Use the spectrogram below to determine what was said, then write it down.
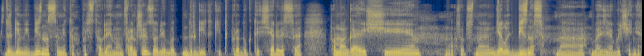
с другими бизнесами, там, представляем им франшизу, либо другие какие-то продукты и сервисы, помогающие ну, собственно, делать бизнес на базе обучения.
